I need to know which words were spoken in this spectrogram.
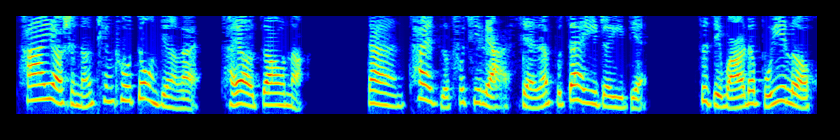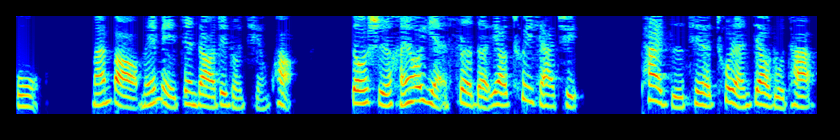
他要是能听出动静来，才要糟呢。但太子夫妻俩显然不在意这一点，自己玩的不亦乐乎。满宝每每见到这种情况，都是很有眼色的要退下去，太子却突然叫住他。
